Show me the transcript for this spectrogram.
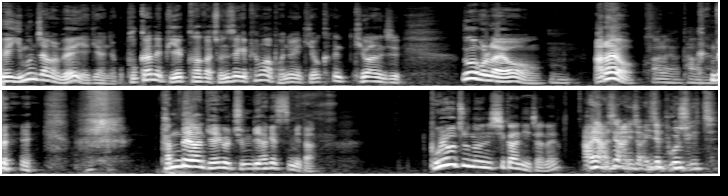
왜 이 문장을 왜 얘기하냐고. 북한의 비핵화가 전 세계 평화 번영에 기여한, 기여하는지 누가 몰라요. 음. 알아요. 알아요, 다. 알아요. 근데 담대한 계획을 준비하겠습니다. 보여주는 시간이잖아요. 아니 아직 아니죠. 이제 보여주겠지.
